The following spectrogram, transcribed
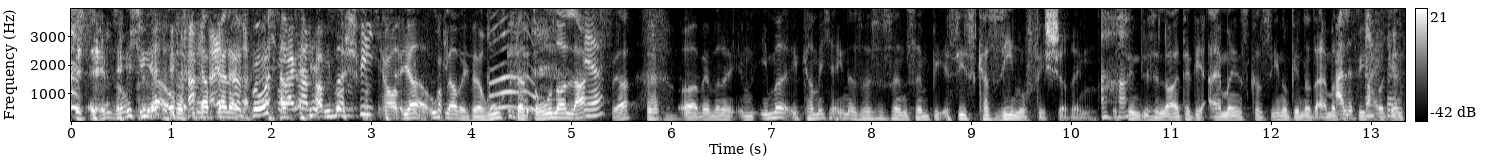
Speziell so? Ich- Ja, ich hab keine, so ich schwanger und immer schwa- raus. Ja, unglaublich. Der Huchen, der Donaulachs, ja. Äh, Wenn man immer, ich kann mich erinnern, so ist es, ein, so ein, sie ist Casino-Fischerin. Das sind diese Leute, die einmal ins Casino gehen oder einmal Alles zum gehen und Alles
